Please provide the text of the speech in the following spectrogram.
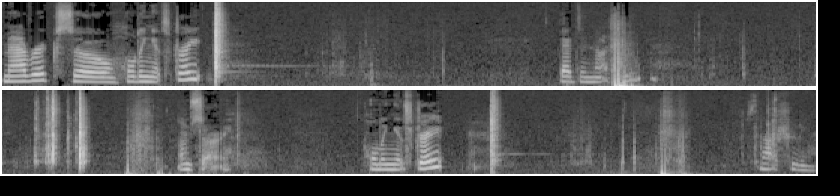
Maverick, so holding it straight. That did not shoot. I'm sorry. Holding it straight. It's not shooting.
